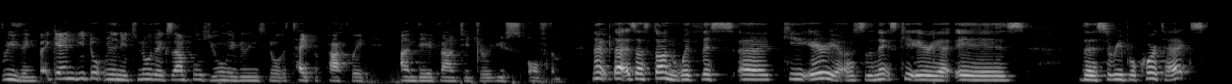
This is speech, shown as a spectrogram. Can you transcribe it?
breathing. But again, you don't really need to know the examples, you only really need to know the type of pathway and the advantage or use of them. Now, that is us done with this uh, key area. So the next key area is the cerebral cortex.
